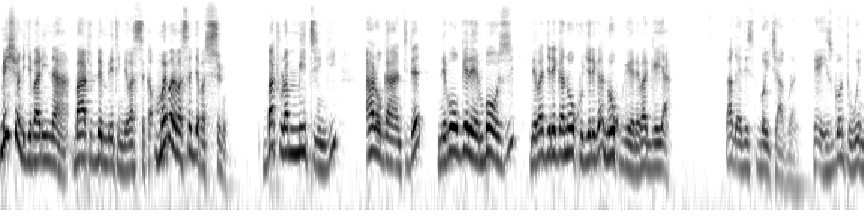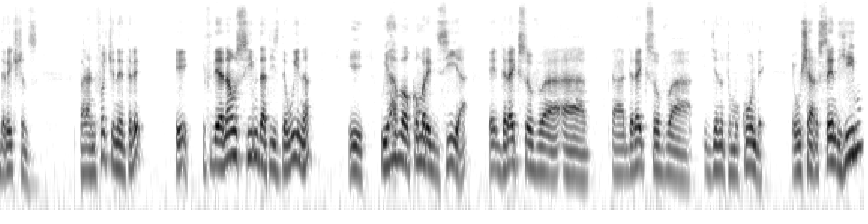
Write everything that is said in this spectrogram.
Missioni gye balina batudde mu meeting ne baseka. Mwe bano basajja basiru batula mu meeting arrogant de ne boogera emboozi ne bajerega n'okujerega n'okugera ne bageya. Bagaya this boy Kyagulanyi hey, he's going to win the elections. But unfortunately eh, if they announce him that he's the winner eh, we have our comrades here eh, the likes of uh, uh, uh, the likes of uh, General Tumukunde. Eh, we shall send him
